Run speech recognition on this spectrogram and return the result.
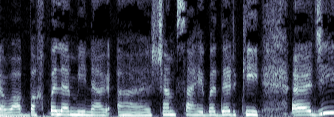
جواب به خپله مينا شمس صاحبه درکړي. جي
